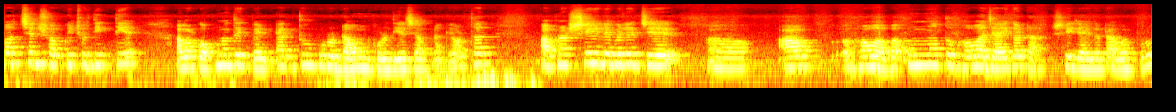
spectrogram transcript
পাচ্ছেন সব কিছুর দিক দিয়ে। আবার কখনো দেখবেন একদম পুরো ডাউন করে দিয়েছে আপনাকে। অর্থাৎ আপনার সেই লেভেলের যে আপ হওয়া বা উন্নত হওয়া জায়গাটা, সেই জায়গাটা আবার পুরো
